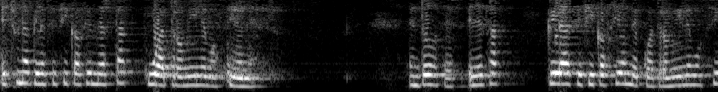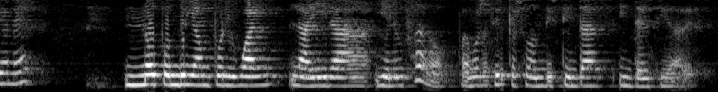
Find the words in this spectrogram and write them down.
hecho una clasificación de hasta 4.000 emociones. Entonces, en esa clasificación de 4.000 emociones no pondrían por igual la ira y el enfado. Podemos decir que son distintas intensidades.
